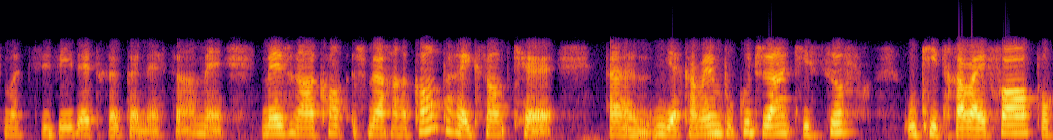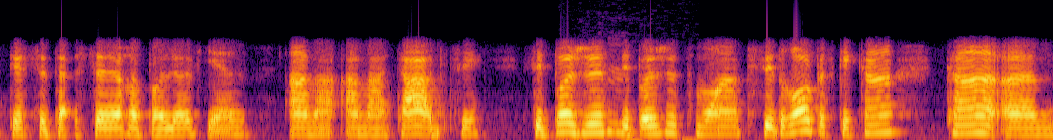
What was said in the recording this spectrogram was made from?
se motiver, d'être reconnaissant. Mais mais je, rencontre, je me rends compte, par exemple, que euh, il y a quand même beaucoup de gens qui souffrent ou qui travaillent fort pour que ce, ce repas-là vienne à ma à ma table. Tu sais, c'est pas juste c'est hmm. pas juste moi. Puis c'est drôle parce que quand quand euh,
